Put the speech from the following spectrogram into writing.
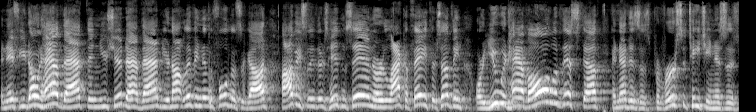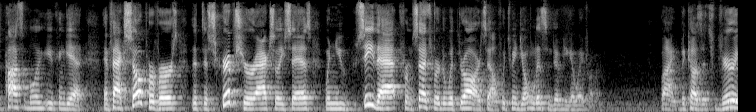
And if you don't have that, then you should have that. You're not living in the fullness of God. Obviously, there's hidden sin or lack of faith or something, or you would have all of this stuff, and that is as perverse a teaching as is possible you can get. In fact, so perverse that the scripture actually says when you see that from such, we're to withdraw ourselves, which means you don't listen to it, you get away from it. Why? Because it's very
